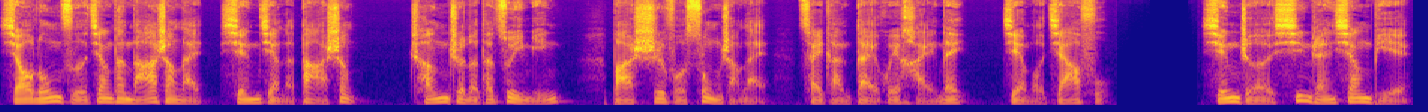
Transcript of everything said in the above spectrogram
小龙子将他拿上来，先见了大圣，惩治了他罪名，把师傅送上来，才敢带回海内见我家父。行者欣然相别，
